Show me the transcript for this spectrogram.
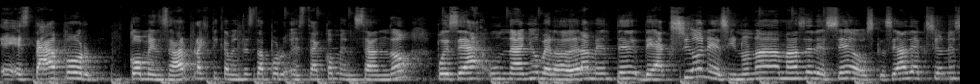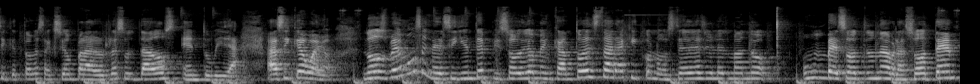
está por comenzar, prácticamente está, por, está comenzando, pues sea un año verdaderamente de acciones y no nada más de deseos, que sea de acciones y que tomes acción para los resultados en tu vida. Así que bueno, nos vemos en el siguiente episodio. Me encantó estar aquí con ustedes. Yo les mando un besote, un abrazote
